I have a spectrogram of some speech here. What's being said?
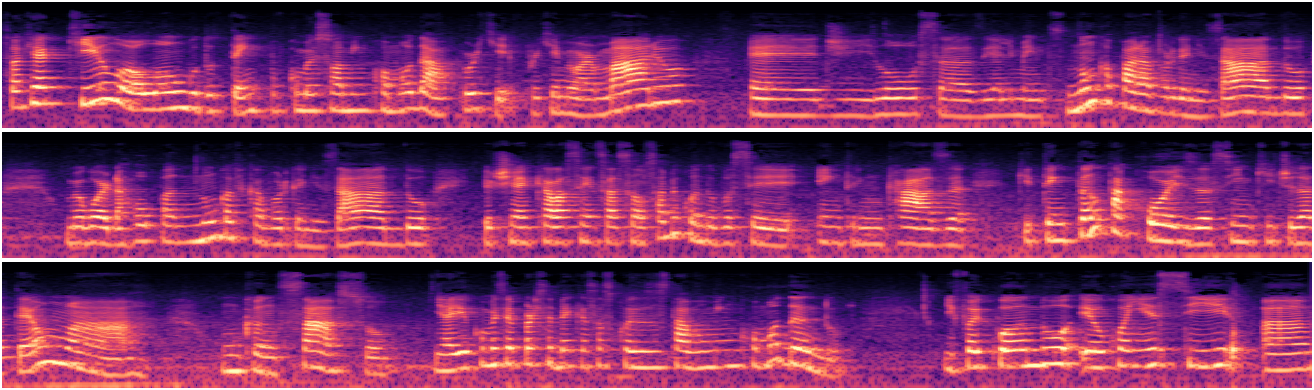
só que aquilo ao longo do tempo começou a me incomodar. Por quê? Porque meu armário é, de louças e alimentos nunca parava organizado, meu guarda-roupa nunca ficava organizado, eu tinha aquela sensação, sabe quando você entra em casa que tem tanta coisa assim que te dá até uma um cansaço. E aí eu comecei a perceber que essas coisas estavam me incomodando. E foi quando eu conheci a,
